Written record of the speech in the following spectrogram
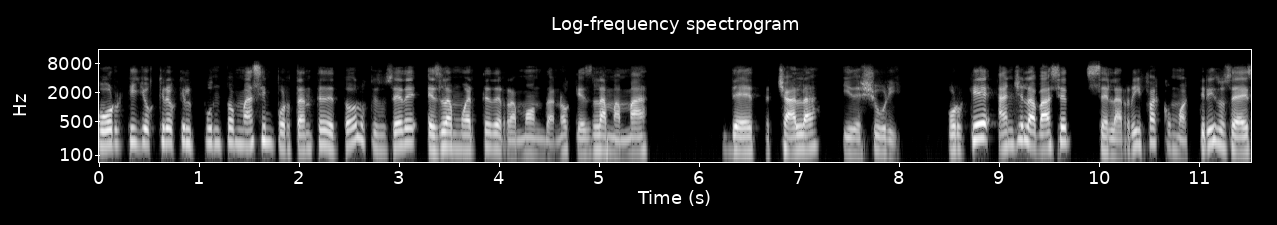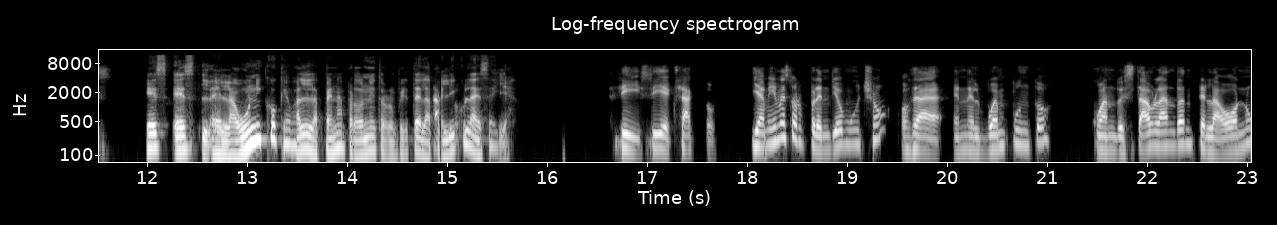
porque yo creo que el punto más importante de todo lo que sucede es la muerte de Ramonda, ¿no? Que es la mamá de T'Challa y de Shuri. ¿Por qué Angela Bassett se la rifa como actriz? O sea, es Es, es la único que vale la pena, perdón interrumpirte, de la exacto. película es ella. Sí, sí, exacto. Y a mí me sorprendió mucho, o sea, en el buen punto, cuando está hablando ante la ONU,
